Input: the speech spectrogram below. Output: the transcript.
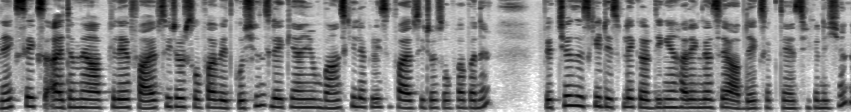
Next six item में आपके लिए five seater sofa with cushions लेके आई हूँ। बाँस की लकड़ी से फाइव सीटर सोफ़ा बना। पिक्चर्स इसकी डिस्प्ले कर दी हैं। हर एंगल से आप देख सकते हैं इसकी condition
